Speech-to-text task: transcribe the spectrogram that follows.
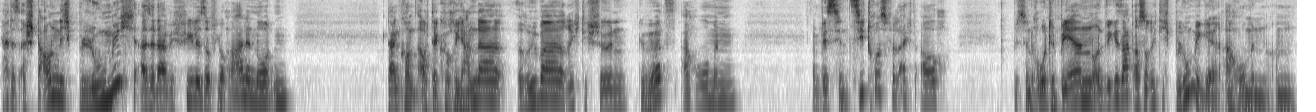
das ist erstaunlich blumig. Also da habe ich viele so florale Noten. Dann kommt auch der Koriander rüber, richtig schön Gewürzaromen. Ein bisschen Zitrus vielleicht auch. Bisschen rote Beeren und wie gesagt auch so richtig blumige Aromen. Ähm,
